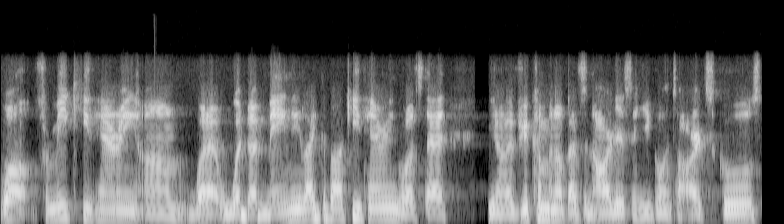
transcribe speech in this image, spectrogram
Well, for me, Keith Haring, um, what I, what I mainly liked about Keith Haring was that you know if you're coming up as an artist and you're going to art schools,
